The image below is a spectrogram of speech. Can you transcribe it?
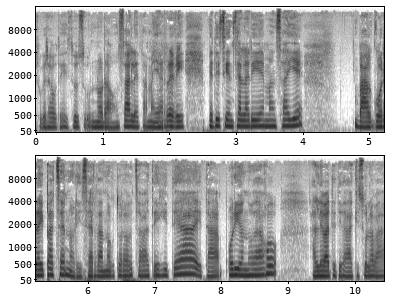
zuk ezagutzen dituzu Nora González, Amaia Regi, beti zientzialari eman zaie, ba, gora ipatzen hori zer dan doktora hutsa bat egitea, eta hori ondo dago, alde batetik badakizula ba,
